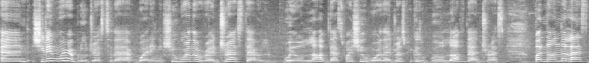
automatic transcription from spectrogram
and she didn't wear a blue dress to that wedding. She wore the red dress that Will loved. That's why she wore that dress because Will loved that dress. But nonetheless,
